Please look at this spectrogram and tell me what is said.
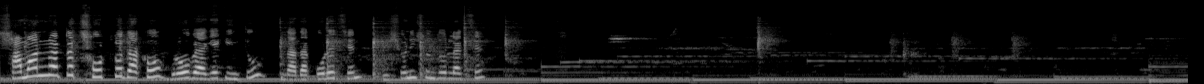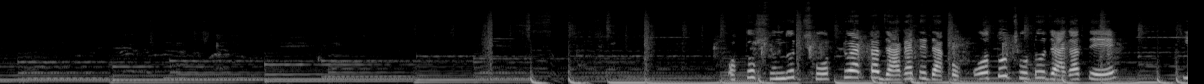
সামান্য একটা ছোট্ট দেখো গ্রো ব্যাগে কিন্তু দাদা করেছেন। ভীষণই সুন্দর লাগছে। কত সুন্দর ছোট্ট একটা জায়গাতে দেখো কত ছোট জায়গাতে কি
